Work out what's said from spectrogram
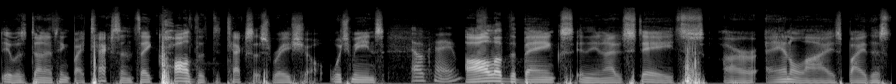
it was done, I think by Texans, they called it the Texas ratio, which means Okay. all of the banks in the United States are analyzed by this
